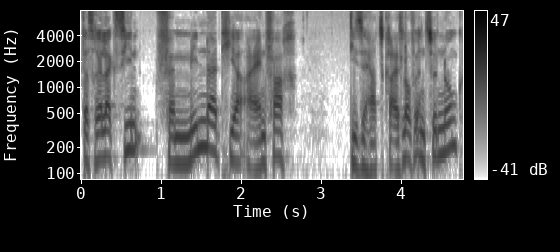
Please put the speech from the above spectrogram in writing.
das Relaxin vermindert hier einfach diese Herz-Kreislauf-Entzündung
